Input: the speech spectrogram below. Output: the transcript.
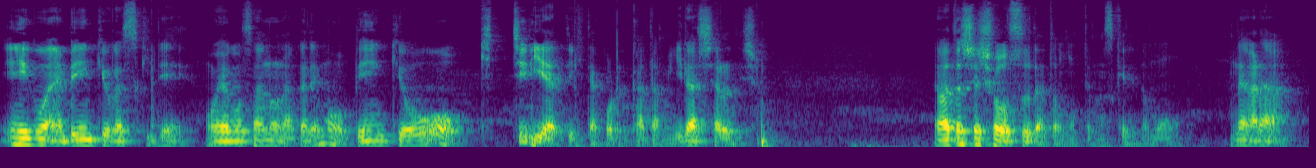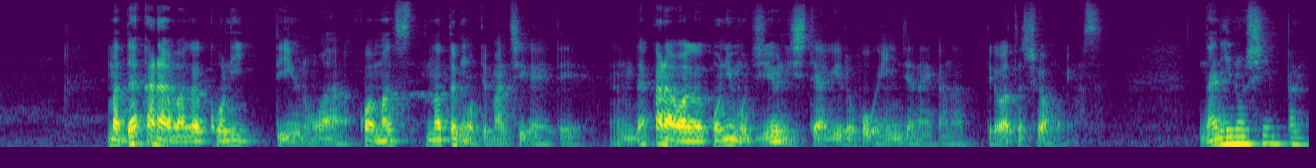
英語は勉強が好きで、親御さんの中でも勉強をきっちりやってきた方もいらっしゃるでしょう。私は少数だと思ってますけれども、だから、まあ、だから我が子にっていうのは、これは全くもって間違えて、だから我が子にも自由にしてあげる方がいいんじゃないかなって私は思います。何の心配？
